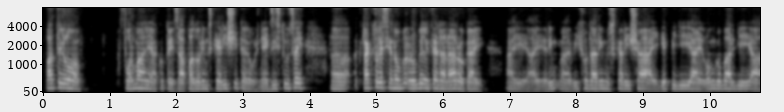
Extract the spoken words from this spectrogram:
patrilo formálne ako tej západorímskej ríši, teda už neexistujúcej, na ktoré si robili teda nárok aj, aj, aj, Rím, aj východá rímska ríša, aj Gepidi, aj Longobardi a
